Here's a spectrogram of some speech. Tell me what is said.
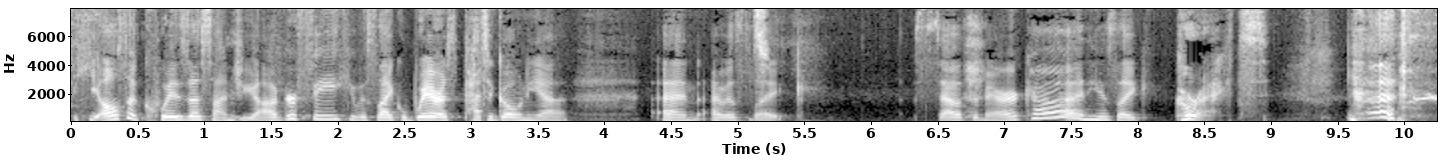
He also quizzed us on geography. He was like, "Where is Patagonia?" And I was like, "South America." And he was like, "Correct."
